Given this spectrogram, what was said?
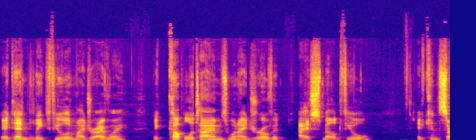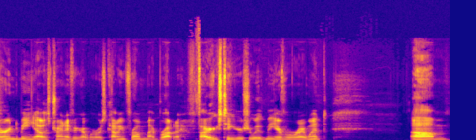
It hadn't leaked fuel in my driveway. A couple of times when I drove it, I smelled fuel. It concerned me. I was trying to figure out where it was coming from. I brought a fire extinguisher with me everywhere I went. Um,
